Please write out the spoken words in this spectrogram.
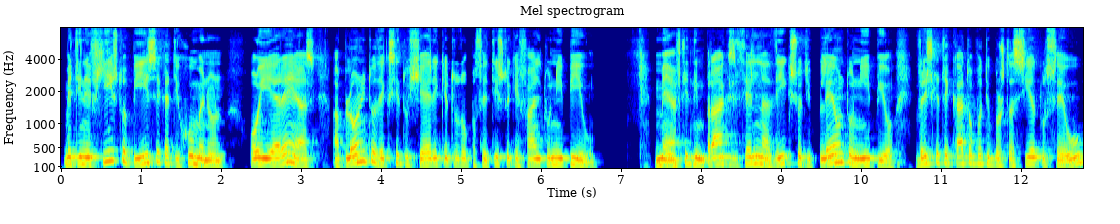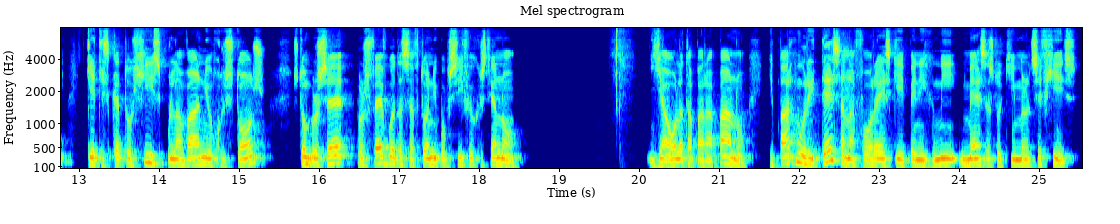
Με την ευχή στο ποιήσε κατηχούμενον, ο ιερέας απλώνει το δεξί του χέρι και το τοποθετεί στο κεφάλι του νηπίου. Με αυτή την πράξη θέλει να δείξει ότι πλέον τον Ήπιο βρίσκεται κάτω από την προστασία του Θεού και της κατοχής που λαμβάνει ο Χριστός στον προσφεύγοντας αυτόν υποψήφιο χριστιανό. Για όλα τα παραπάνω υπάρχουν ρητές αναφορές και υπενιγμοί μέσα στο κείμενο της ευχής.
